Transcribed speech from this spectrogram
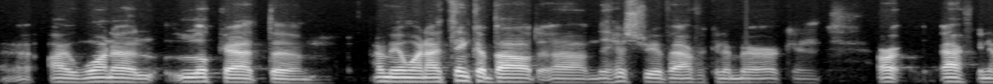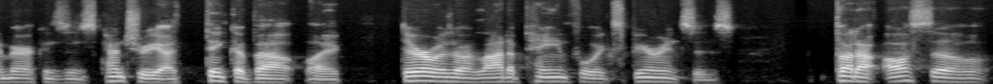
Uh, I want to look at the. I mean, when I think about um, the history of African American or African Americans in this country, I think about like there was a lot of painful experiences but I also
